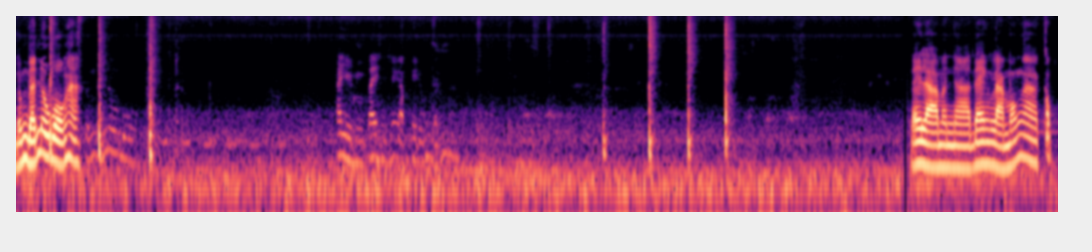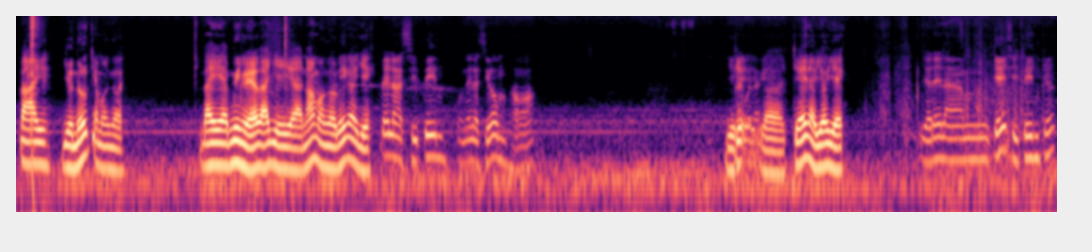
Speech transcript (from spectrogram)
Đúng đỉnh u buồn ha. Đủng đỉnh u buồn. Hay gì miền tây thì sẽ gặp cây đủng đỉnh. Đây là mình à, đang làm món cốc tay dừa nước cho mọi người. Đây nguyên liệu là gì? Nói mọi người biết là gì? Đây là xì tin còn đây là sữa ông thọ Đây chế, là- chế nào vô việc giờ đây là um, chế xì tin trước.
